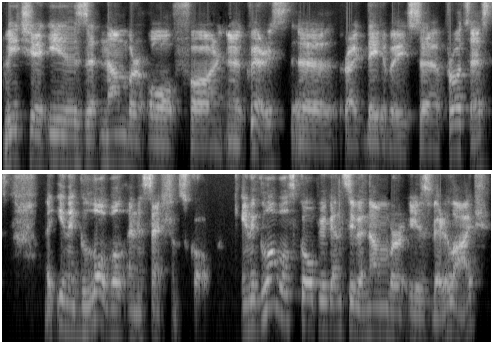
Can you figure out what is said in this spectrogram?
which is number of uh, queries, uh, right, database uh, processed in a global and a session scope. In a global scope, you can see the number is very large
